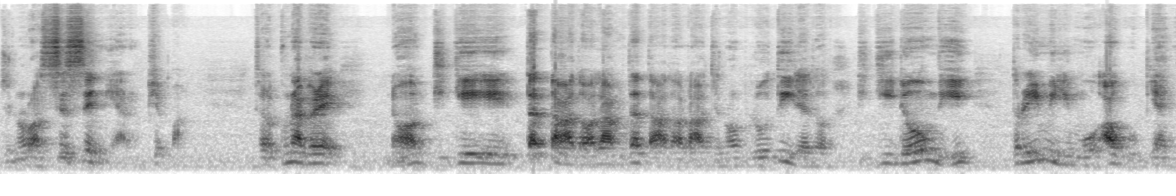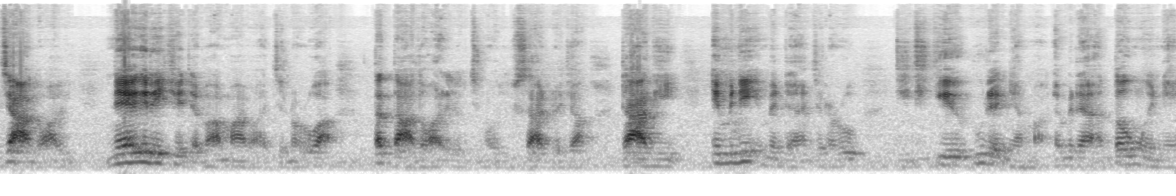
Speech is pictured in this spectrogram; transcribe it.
ကျွန်တော်တို့စစ်စစ်နေရတာဖြစ်ပါတယ်ဆိုတော့ခုနပြောတဲ့နော်ဒီကီတက်တာတော့လားမတက်တာတော့လားကျွန်တော်ဘယ်လိုသိလဲဆိုဒီကီတုံးဒီ3မီလီမိုအောက်ကိုပြန်ကျသွားပြီ negative ဖြစ်တယ်ပါမှာပါကျွန်တော်တို့ကတက်တာသွားတယ်လို့ကျွန်တော်ယူဆတဲ့အတွက်ကြောင့်ဒါဒီ immediate emission ကျွန်တော်တို့ဒီ DK ကိုကုတဲ့နေရာမှာ emission အသုံးဝင်နေ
